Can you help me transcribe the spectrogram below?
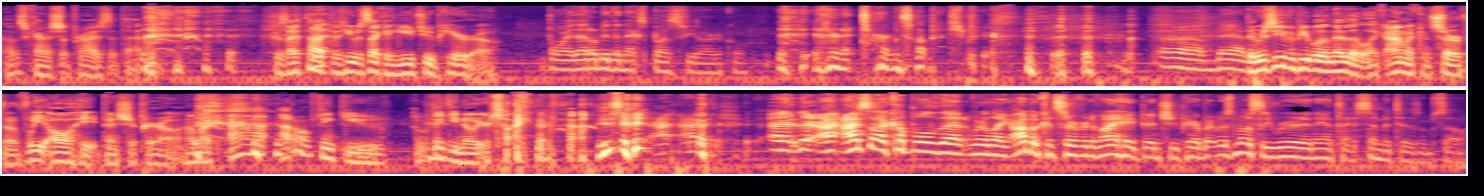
I was kind of surprised at that because I thought that he was like a YouTube hero. Boy, that'll be the next BuzzFeed article. Internet turns on Ben Shapiro. oh man. There was even people in there that were like, "I'm a conservative. We all hate Ben Shapiro." I'm like, ah, I don't think you, I don't think you know what you're talking about. I, I, I, I saw a couple that were like, "I'm a conservative. I hate Ben Shapiro," but it was mostly rooted in anti-Semitism. So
